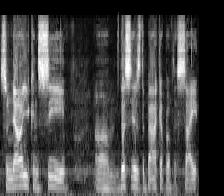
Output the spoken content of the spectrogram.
So now you can see um, this is the backup of the site.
